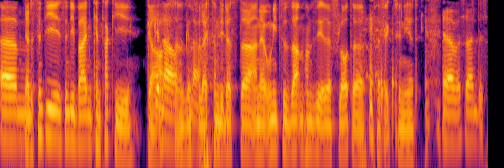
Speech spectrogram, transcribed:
Ähm, ja, das sind die, sind die beiden Kentucky Guards. Genau, also genau. vielleicht haben die das da an der Uni zusammen, haben sie ihre Floater perfektioniert. ja, wahrscheinlich.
